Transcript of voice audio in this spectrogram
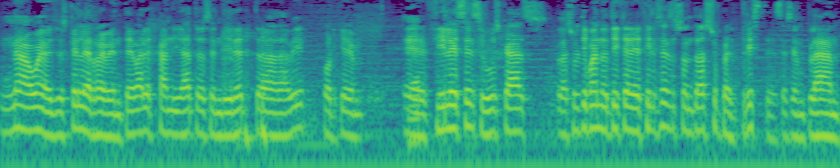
No, bueno, yo es que le reventé varios candidatos en directo a David, porque eh, Cilesen, si buscas las últimas noticias de Cilesen, son todas súper tristes. Es en plan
